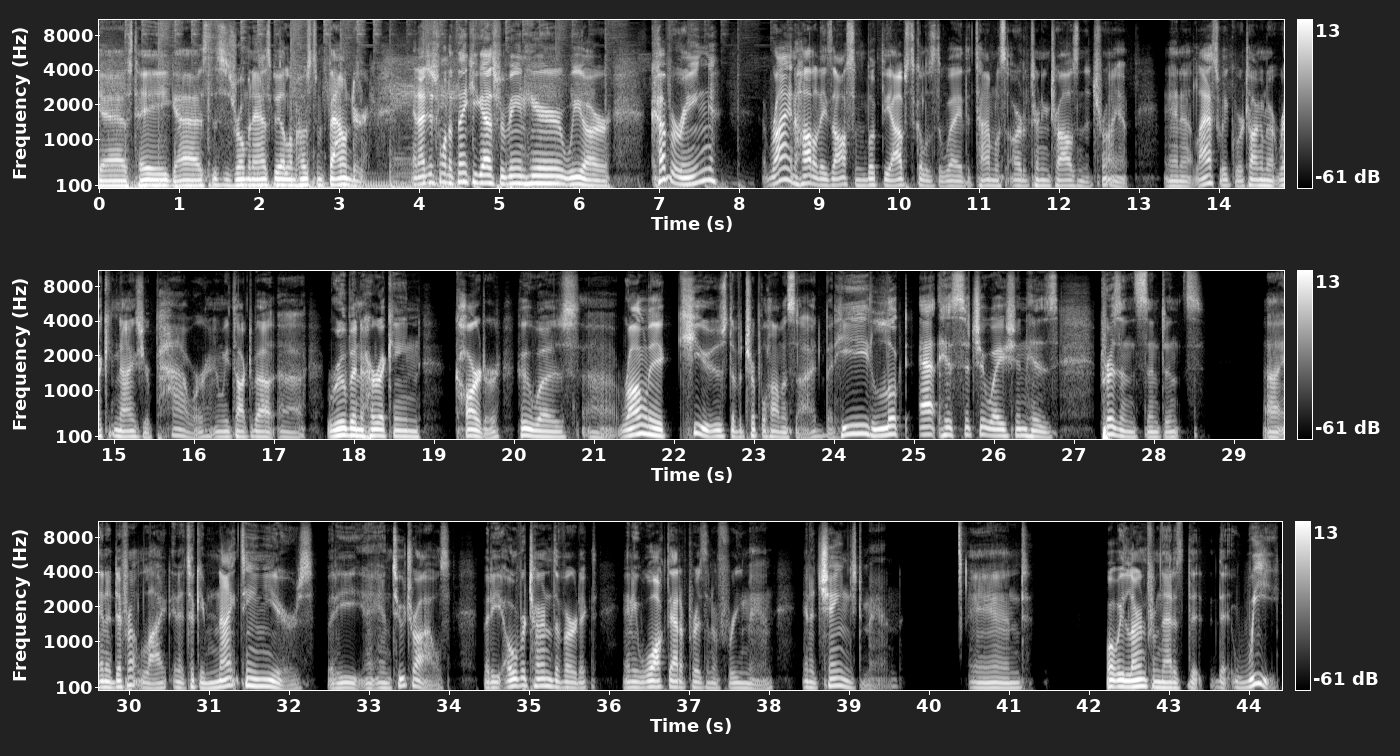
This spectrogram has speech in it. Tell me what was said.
podcast. Hey guys, this is Roman Asbill. I'm host and founder. And I just want to thank you guys for being here. We are covering Ryan Holiday's awesome book, The Obstacle is the Way The Timeless Art of Turning Trials into Triumph. And uh, last week we were talking about recognize your power, and we talked about uh, Rubin Hurricane Carter, who was uh, wrongly accused of a triple homicide, but he looked at his situation, his prison sentence, uh, in a different light, and it took him 19 years, but he and two trials, but he overturned the verdict and he walked out of prison a free man and a changed man. And what we learn from that is that that we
